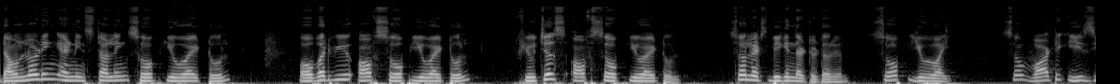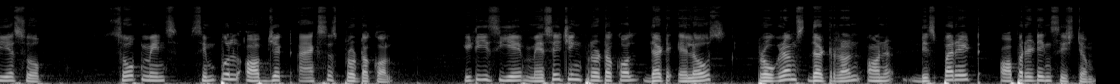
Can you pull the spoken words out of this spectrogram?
downloading and installing SOAP UI tool, overview of SOAP UI tool, features of SOAP UI tool. So let's begin the tutorial. SOAP UI. So what is a SOAP? SOAP means Simple Object Access Protocol. It is a messaging protocol that allows programs that run on a disparate operating system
